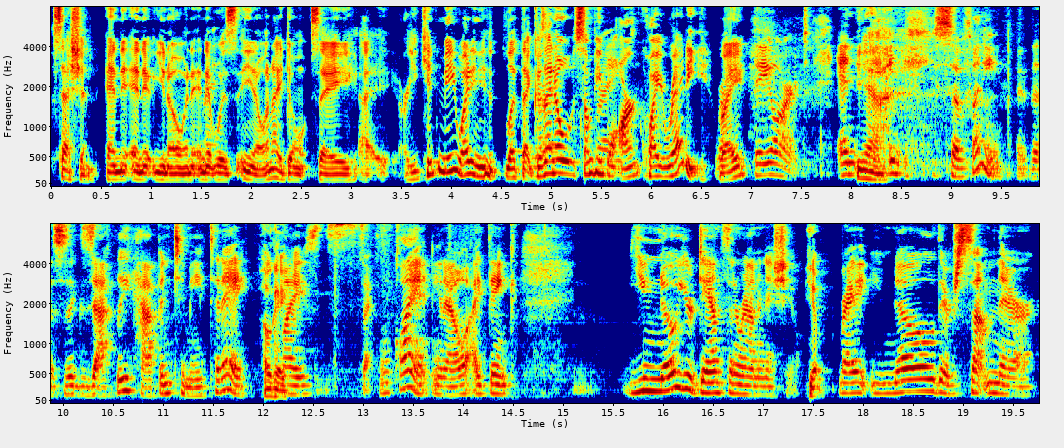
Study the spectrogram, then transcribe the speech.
session. And and it, you know, and, and it was you know, and I don't say, I, are you kidding me? Why didn't you let that? Because I know some people Right. aren't quite ready, right? They aren't. And, Yeah. and so funny. This exactly happened to me today. Okay. My second client, you know, I think you know you're dancing around an issue. Yep. Right? You know there's something there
